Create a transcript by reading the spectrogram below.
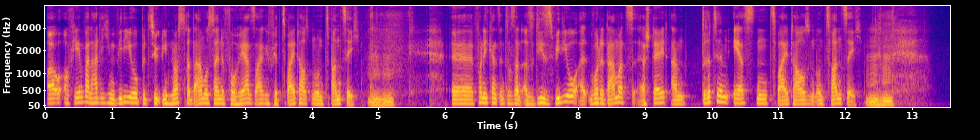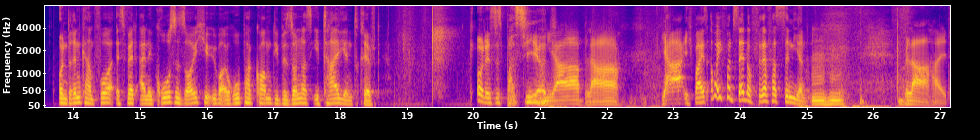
Auf jeden Fall hatte ich ein Video bezüglich Nostradamus, seine Vorhersage für 2020. Mhm. Äh, fand ich ganz interessant. Also dieses Video wurde damals erstellt am 3.1.2020. Mhm. Und drin kam vor, es wird eine große Seuche über Europa kommen, die besonders Italien trifft. Und es ist passiert. Ja, bla. Ja, ich weiß, aber ich fand es dennoch sehr faszinierend. Mhm. Bla halt.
